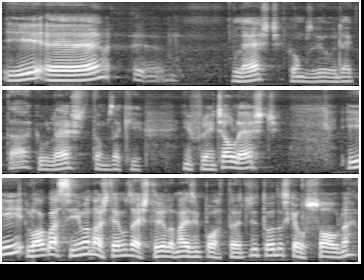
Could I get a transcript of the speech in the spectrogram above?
e é, é, leste, vamos ver onde é que está, aqui o leste, estamos aqui em frente ao leste. E logo acima nós temos a estrela mais importante de todas, que é o Sol, né?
